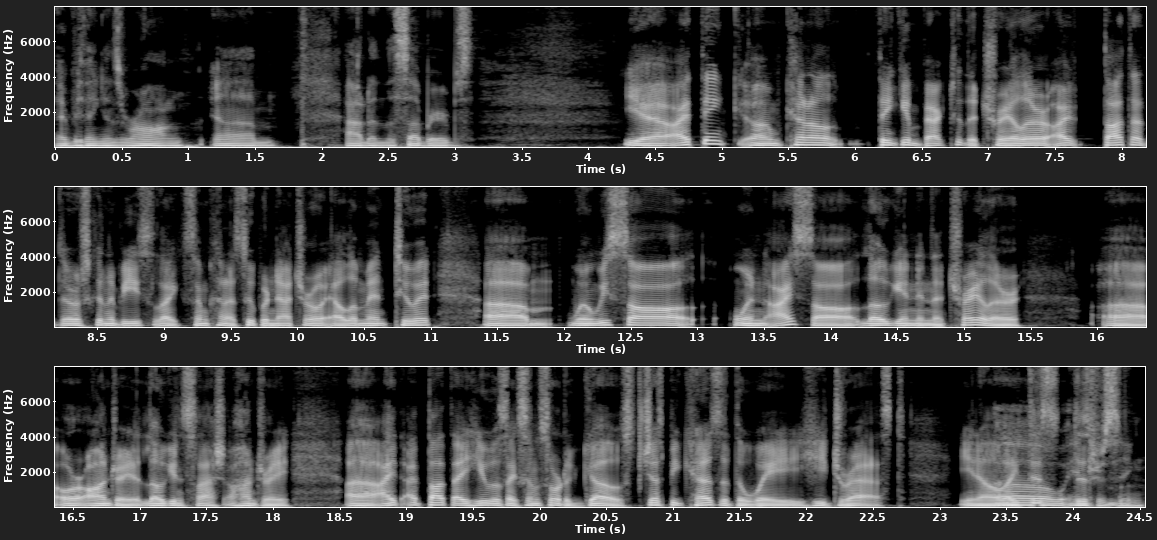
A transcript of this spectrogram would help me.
everything is wrong um out in the suburbs Yeah, I think um, kind of thinking back to the trailer, I thought that there was going to be like some kind of supernatural element to it. Um, when we saw, when I saw Logan in the trailer, uh, or Andre, Logan slash Andre, uh, I, I thought that he was like some sort of ghost just because of the way he dressed. You know, like this. oh this- interesting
